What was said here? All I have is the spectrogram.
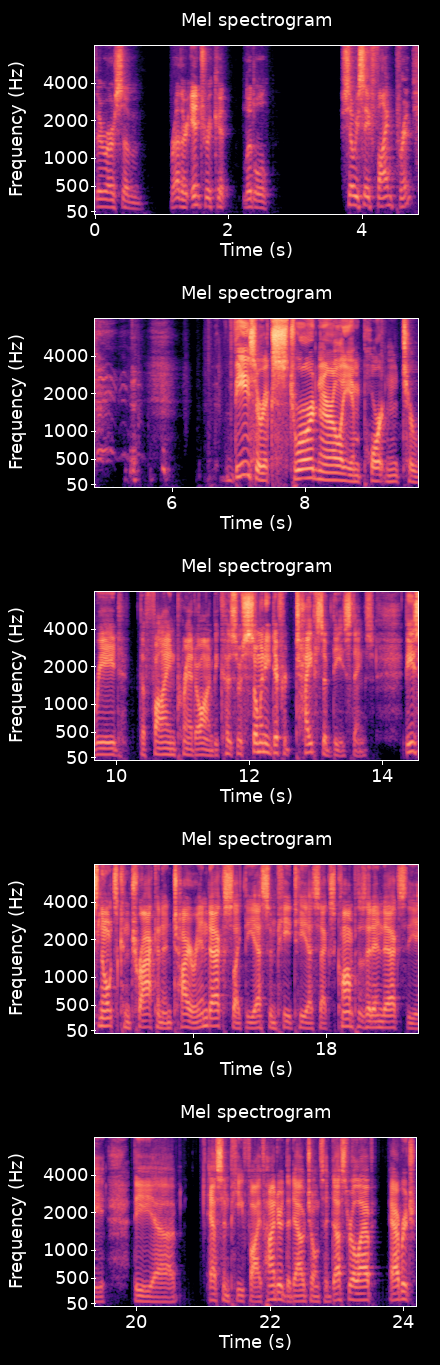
there are some rather intricate little, shall we say, fine print? These are extraordinarily important to read the fine print on because there's so many different types of these things. These notes can track an entire index like the S&P TSX Composite Index, the the uh, S&P 500, the Dow Jones Industrial Av- Average,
